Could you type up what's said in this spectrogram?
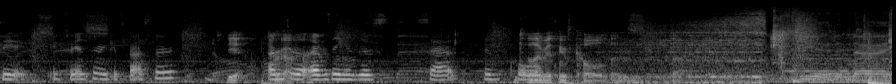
The expansion rate gets faster Yeah. until everything is just sad and cold. until everything's cold and dark. here tonight.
